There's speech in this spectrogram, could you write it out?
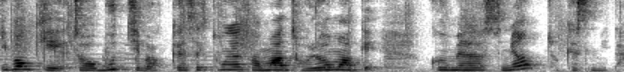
이번 기회에 저 무찌 마켓을 통해서만 저렴하게 구매하셨으면 좋겠습니다.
